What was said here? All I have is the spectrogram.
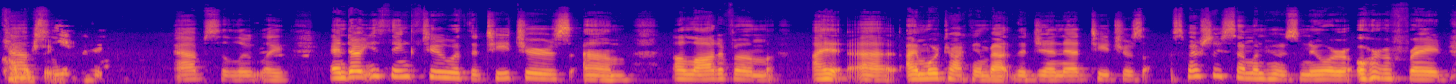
Conversation. Absolutely. Absolutely. And don't you think too with the teachers, um, a lot of them I, uh, I'm more talking about the gen ed teachers, especially someone who's newer or afraid.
